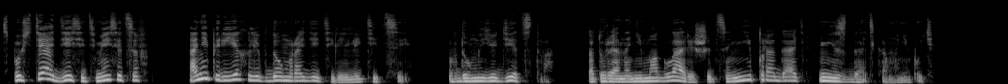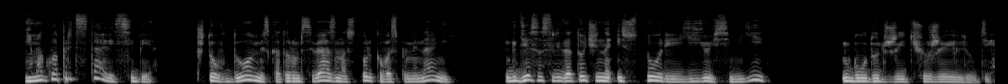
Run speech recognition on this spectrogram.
Спустя 10 месяцев они переехали в дом родителей Летиции, в дом ее детства, который она не могла решиться ни продать, ни сдать кому-нибудь. Не могла представить себе, что в доме, с которым связано столько воспоминаний, где сосредоточена история ее семьи, будут жить чужие люди.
